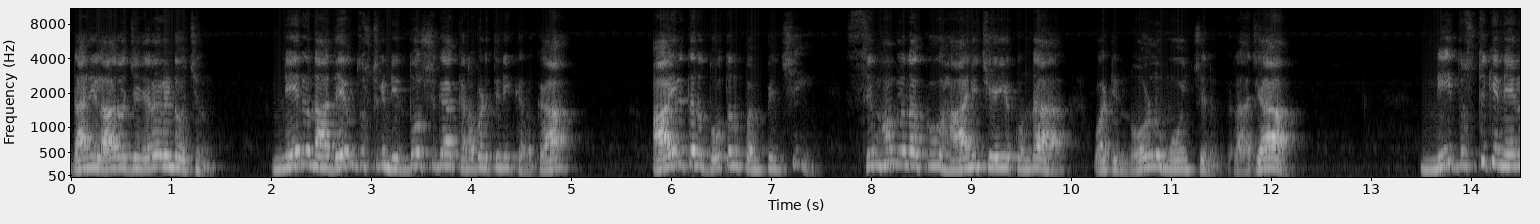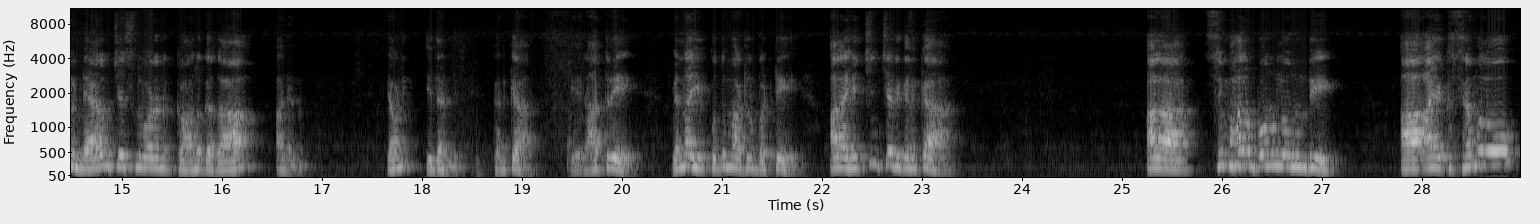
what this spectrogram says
దానిల ఆరోగ్యం ఇరవై రెండో వచ్చిన నేను నా దేవుని దృష్టికి నిర్దోషిగా కనబడితిని కనుక ఆయన తన దూతను పంపించి సింహములకు హాని చేయకుండా వాటి నోళ్ళు మూయించెను. రాజా నీ దృష్టికి నేను నేరం చేసిన వాడని కాను కదా అనెను. ఏమండి? ఇదండి. కనుక ఈ రాత్రి విన్న ఈ కొద్ది మాటలు బట్టి అలా హెచ్చించాడు కనుక అలా సింహాల బోనులో నుండి ఆ ఆ యొక్క శ్రమలో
